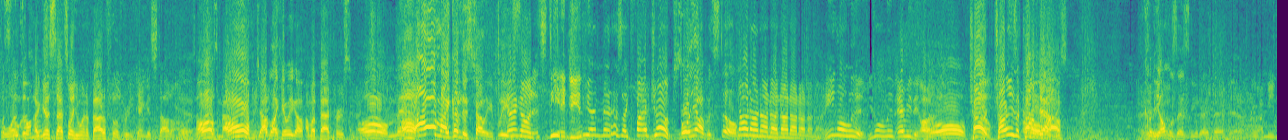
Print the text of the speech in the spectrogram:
The one that, I guess that's why he went to Battlefield, where he can't get styled on. Yeah. Oh, oh, oh job like here we go. I'm a bad person. oh man. Oh. oh. my goodness, Charlie, please. Hang on, it's DDD. That man has like five jumps. Well, yeah, but still. No, no, no, no, no, no, no, no, no. He ain't gonna live. He's gonna live everything. Oh, oh Charlie. Charlie needs to calm oh, down. Wow. He almost has dude right there. Yeah, I mean,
